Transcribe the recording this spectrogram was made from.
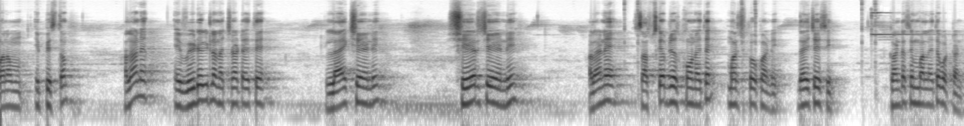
మనం ఇప్పిస్తాం. అలానే ఈ వీడియో ఇట్లా నచ్చినట్టయితే లైక్ చేయండి. షేర్ చేయండి. అలానే సబ్స్క్రైబ్ చేసుకోని అయితే మర్చిపోకండి. దయచేసి గంట సింబల్ని అయితే కొట్టండి.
